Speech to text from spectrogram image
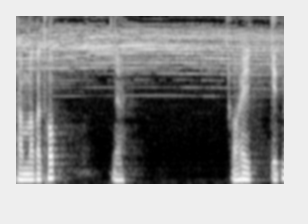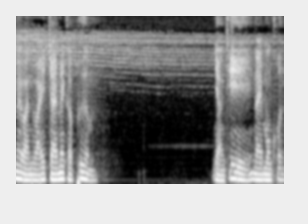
ธรรมมากระทบนะ ขอให้จิตไม่หวั่นไหวใจไม่กระเพื่อม อย่างที่ในมงคล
